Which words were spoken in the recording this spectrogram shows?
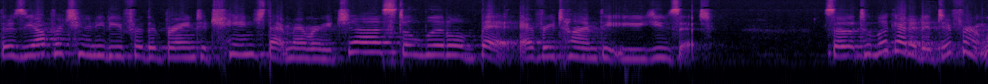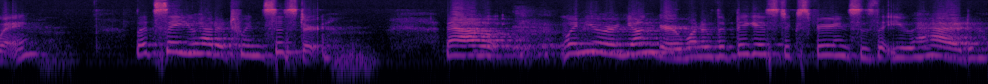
there's the opportunity for the brain to change that memory just a little bit every time that you use it. So to look at it a different way, let's say you had a twin sister. Now, when you were younger, one of the biggest experiences that you had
